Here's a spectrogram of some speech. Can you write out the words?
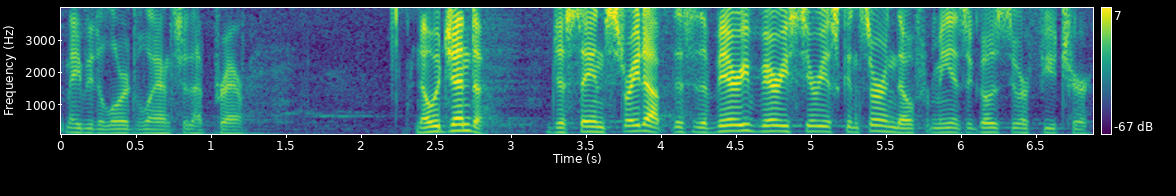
maybe the Lord will answer that prayer. No agenda. I'm just saying straight up, this is a very, very serious concern, though, for me as it goes to our future.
